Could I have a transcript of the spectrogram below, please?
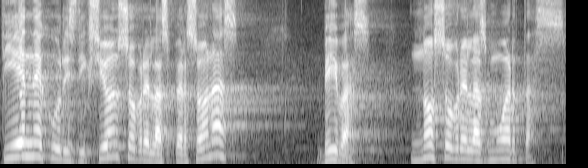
tiene jurisdicción sobre las personas vivas, no sobre las muertas.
